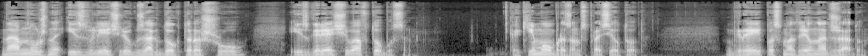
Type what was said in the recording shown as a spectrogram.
«Нам нужно извлечь рюкзак доктора Шоу из горящего автобуса». «Каким образом?» — спросил тот. Грей посмотрел на Джаду.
